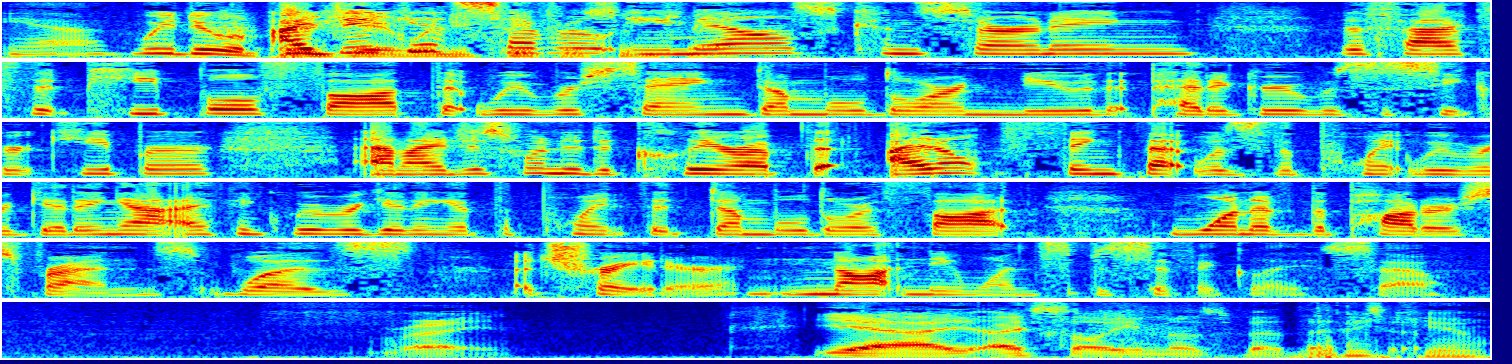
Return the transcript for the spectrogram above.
yeah, We do I did get several us in check. emails concerning the fact that people thought that we were saying Dumbledore knew that Pettigrew was the secret keeper, and I just wanted to clear up that I don't think that was the point we were getting at. I think we were getting at the point that Dumbledore thought one of the Potter's friends was a traitor, not anyone specifically. So, Right. Yeah, I, I saw emails about that Thank too. you.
